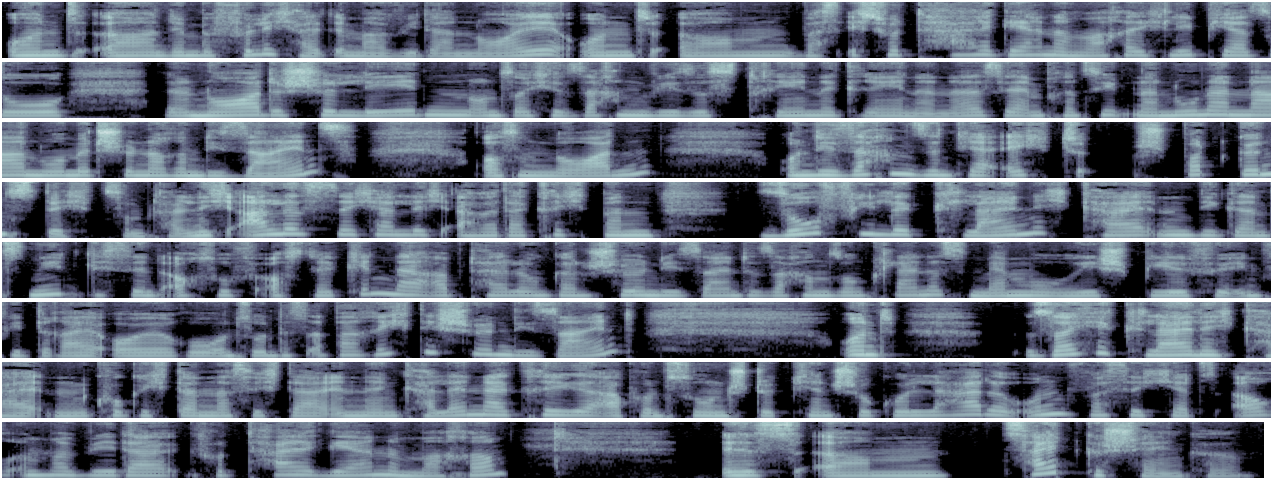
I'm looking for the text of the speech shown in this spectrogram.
Und äh, den befülle ich halt immer wieder neu. Und ähm, was ich total gerne mache, ich liebe ja so nordische Läden und solche Sachen wie Träne Gräne. Ne? Das ist ja im Prinzip Nanunana, nur mit schöneren Designs aus dem Norden. Und die Sachen sind ja echt spottgünstig zum Teil. Nicht alles sicherlich, aber da kriegt man so viele Kleinigkeiten, die ganz niedlich sind, auch so aus der Kinderabteilung ganz schön designte Sachen, so ein kleines Memory-Spiel für irgendwie drei Euro und so. Und das ist aber richtig schön designt. Und solche Kleinigkeiten gucke ich dann, dass ich da in den Kalender kriege, ab und zu ein Stückchen Schokolade. Und was ich jetzt auch immer wieder total gerne mache, ist ähm, Zeitgeschenke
